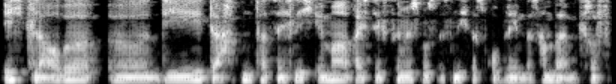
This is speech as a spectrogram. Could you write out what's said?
ich glaube, äh, die dachten tatsächlich immer, Rechtsextremismus ist nicht das Problem. Das haben wir im Griff.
